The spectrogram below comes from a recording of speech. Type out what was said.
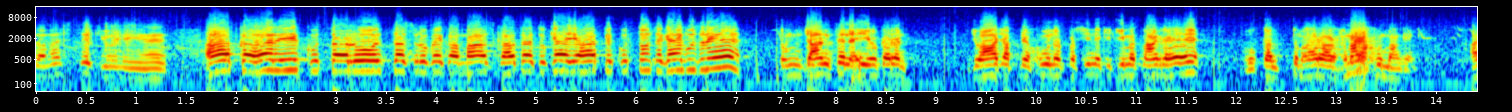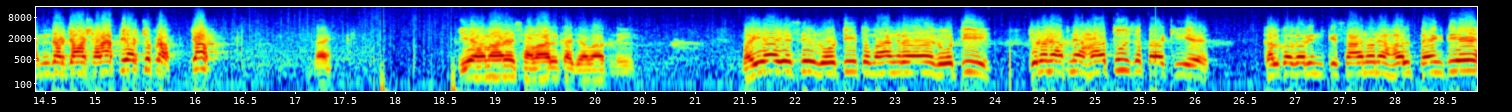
समझते क्यों नहीं है? आपका हर एक कुत्ता रोज दस रुपए का मांस खाता है तो क्या ये आपके कुत्तों से गए गुजरे हैं? तुम जानते नहीं हो करण। जो आज अपने खून और पसीने की कीमत मांग रहे हैं, वो कल तुम्हारा और हमारा खून मांगेंगे। अंदर जाओ, शराब पियो और चुप रहो। जाओ। नहीं, ये हमारे सवाल का जवाब नहीं भैया, ये सिर्फ़ रोटी तो मांग रहे हैं, रोटी जिन्होंने अपने हाथों से पैक की है। कल को अगर इन किसानों ने हल फेंक दिए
